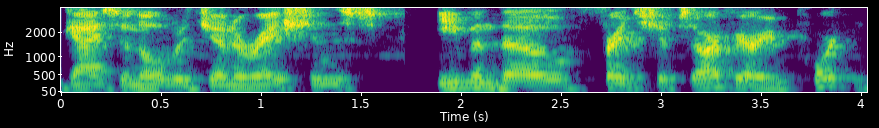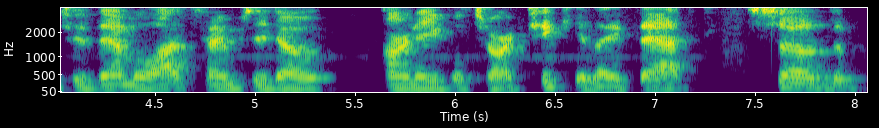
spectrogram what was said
guys in older generations, even though friendships are very important to them, a lot of times they don't aren't able to articulate that. So the,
